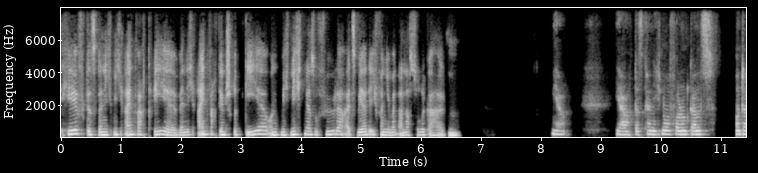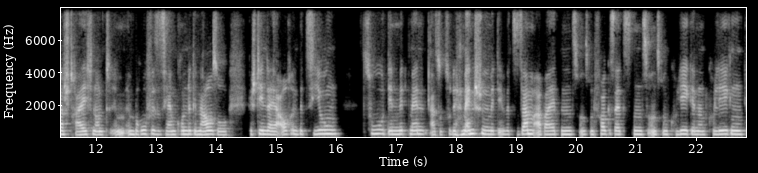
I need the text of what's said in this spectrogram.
hilft es, wenn ich mich einfach drehe, wenn ich einfach den Schritt gehe und mich nicht mehr so fühle, als werde ich von jemand anders zurückgehalten. Ja, ja, das kann ich nur voll und ganz unterstreichen. Und im, im Beruf ist es ja im Grunde genauso. Wir stehen da ja auch in Beziehung zu den Mitmenschen, also zu den Menschen, mit denen wir zusammenarbeiten, zu unseren Vorgesetzten, zu unseren Kolleginnen und Kollegen,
